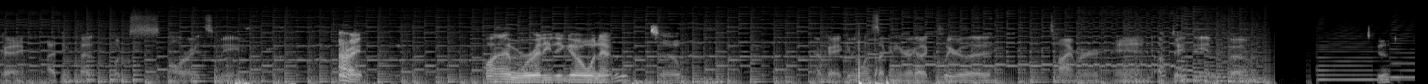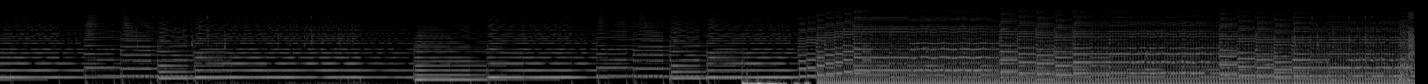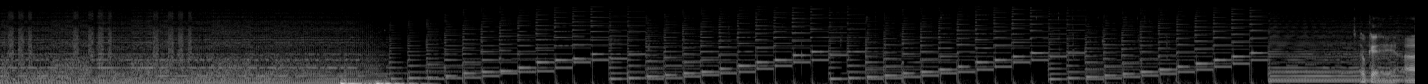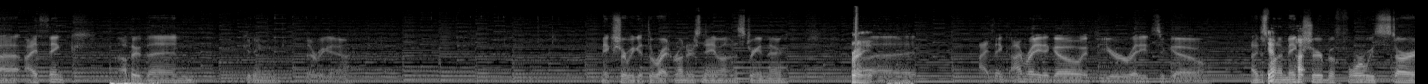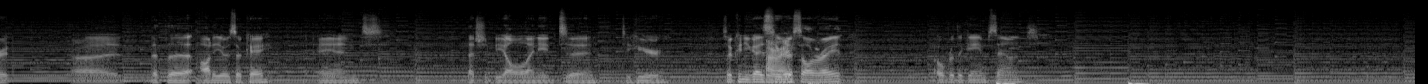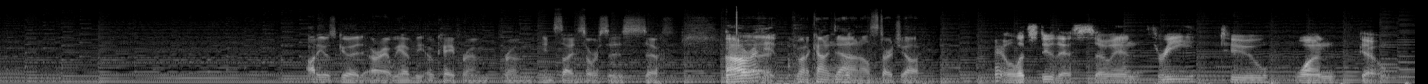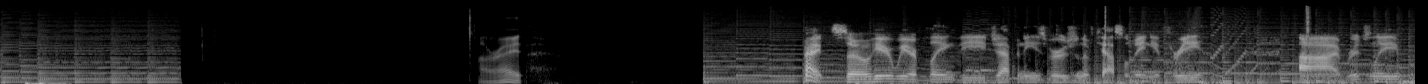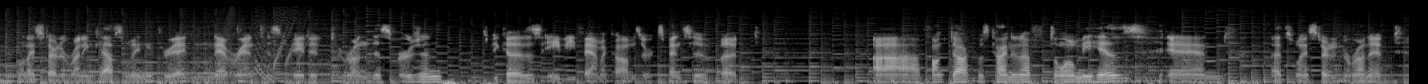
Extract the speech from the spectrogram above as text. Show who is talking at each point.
Speaker 1: Okay, I think that looks alright to me.
Speaker 2: Alright. Well, I'm ready to go whenever, so...
Speaker 1: Okay, give me one second here. I gotta clear the timer and update the info.
Speaker 2: Good.
Speaker 1: I think other than getting... There we go. Make sure we get the right runner's name on the stream there.
Speaker 2: Right.
Speaker 1: Uh, I think I'm ready to go if you're ready to go. I just
Speaker 2: Yep,
Speaker 1: want to make sure before we start uh, that the audio is okay, and that should be all I need to, to hear. So can you guys
Speaker 2: All
Speaker 1: hear
Speaker 2: right.
Speaker 1: us all right over the game sound? Audio's good. All right, we have the okay from from inside sources. So,
Speaker 2: Alright.
Speaker 1: uh, if you want to count it down, I'll start you off.
Speaker 2: Alright, well, let's do this. So in three, two, one, go.
Speaker 1: All right.
Speaker 2: Alright, so here we are playing the Japanese version of Castlevania 3. Uh, originally, when I started running Castlevania 3, I never anticipated to run this version. Because AV Famicoms are expensive, but uh, FunkDoc was kind enough to loan me his, and that's when I started to run it.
